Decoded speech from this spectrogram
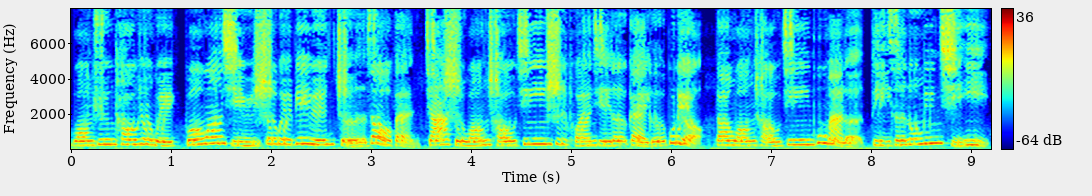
王军涛认为，往往起于社会边缘者的造反，假使王朝精英是团结的，改革不了。当王朝精英不满了，底层农民起义，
